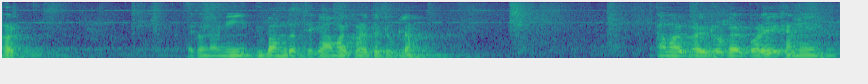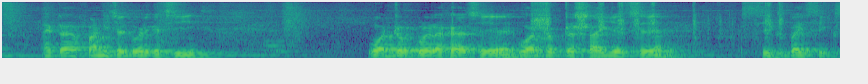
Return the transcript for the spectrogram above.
ঘর। এখন আমি বারান্দার থেকে আমার ঘরেতে ঢুকলাম। আমার ঘরে ঢোকার পরে এখানে একটা ফার্নিচার করে রেখেছি। ওয়ার্ড্রপ করে রাখা আছে। ওয়ার্ড্রপটার সাইজ আছে সিক্স বাই সিক্স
